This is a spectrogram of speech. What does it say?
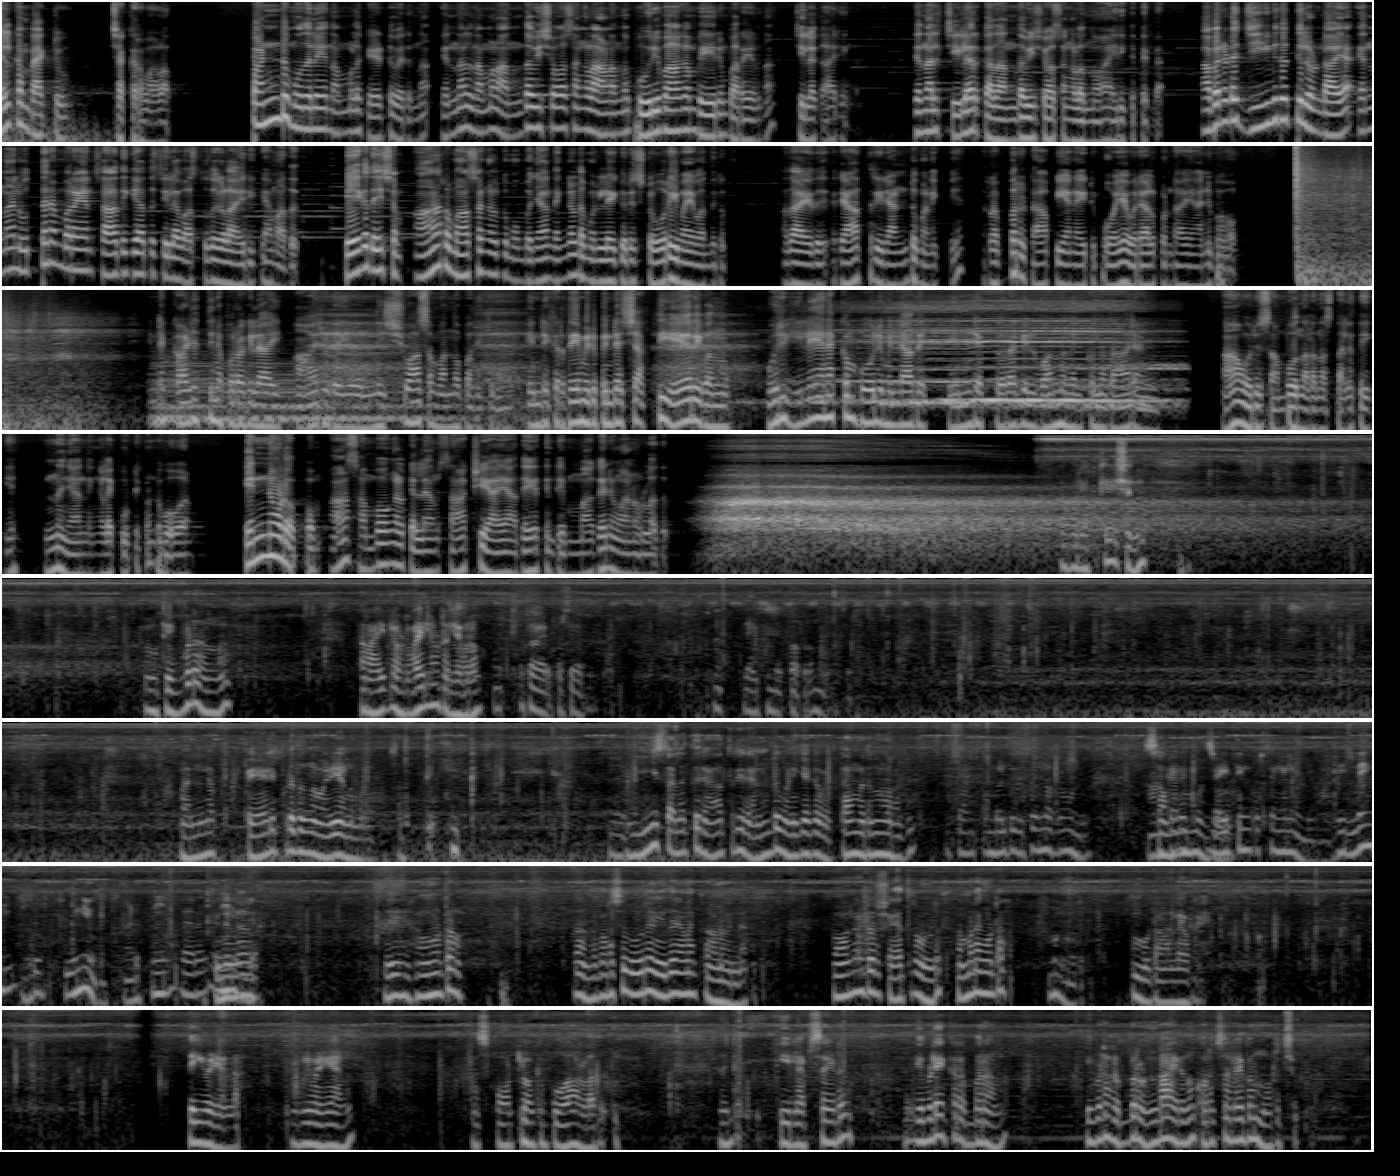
Welcome back to ചക്രവാളം. പണ്ട് മുതലേ നമ്മൾ കേട്ടുവരുന്ന എന്നാൽ നമ്മൾ അന്ധവിശ്വാസങ്ങളാണെന്ന് ഭൂരിഭാഗം പേരും പറയുന്ന ചില കാര്യങ്ങൾ. എന്നാൽ ചിലർക്ക് അത് അന്ധവിശ്വാസങ്ങളൊന്നും ആയിരിക്കത്തില്ല. അവരുടെ ജീവിതത്തിലുണ്ടായ എന്നാൽ ഉത്തരം പറയാൻ സാധിക്കാത്ത ചില വസ്തുതകളായിരിക്കാം അത്. ഏകദേശം ആറ് മാസങ്ങൾക്ക് മുമ്പ് ഞാൻ നിങ്ങളുടെ മുന്നിലേക്ക് ഒരു സ്റ്റോറിയുമായി വന്നിരുന്നു. അതായത് രാത്രി രണ്ട് മണിക്ക് റബ്ബർ ടാപ്പ് ചെയ്യാനായിട്ട് പോയ ഒരാൾക്കുണ്ടായ അനുഭവം. എന്റെ കഴുത്തിന് പുറകിലായി ആരുടെയോ നിശ്വാസം വന്നു പതിക്കുന്നു. എന്റെ ഹൃദയമിടിപ്പിന്റെ ശക്തി ഏറി വന്നു. ഒരു ഇലയനക്കം പോലുമില്ലാതെ എന്റെ പിറകിൽ വന്നു നിൽക്കുന്നത് ആരാണ്? ആ ഒരു സംഭവം നടന്ന സ്ഥലത്തേക്ക് ഇന്ന് ഞാൻ നിങ്ങളെ കൂട്ടിക്കൊണ്ടുപോവാണ് എന്നോടൊപ്പം ആ സംഭവങ്ങൾക്കെല്ലാം സാക്ഷിയായ അദ്ദേഹത്തിന്റെ മകനുമാണുള്ളത്. നമുക്ക് ഇവിടെ നിന്ന് റൈറ്റിലോട്ട് റൈറ്റിലോട്ടല്ലേ ബ്രോ? താഴെ കുറച്ച് ലൈറ്റിന്റെ കുറച്ച്. നല്ല പേടിപ്പെടുത്തുന്ന വഴിയാണ് ബ്രോ സത്യം. ഈ സ്ഥലത്ത് രാത്രി രണ്ട് മണിക്കൊക്കെ വെട്ടാൻ വരുന്ന പറഞ്ഞു ഇപ്പം അമ്പലത്തിൽ ഉത്സവം നടക്കുന്നുണ്ട്. സംഭവം ലൈറ്റിംഗ് കുറച്ചെങ്കിലും ഉണ്ട്. അതില്ലെങ്കിൽ ഒരു ശൂന്യവും അടുത്തുനിന്ന് വേറെ പിന്നില്ല അങ്ങോട്ടോ. എന്നാ കുറച്ച് ദൂരം ഇത് കണക്കാണ് പിന്നെ ഓൺലൈനായിട്ട് ഒരു ക്ഷേത്രമുണ്ട്. നമ്മുടെ അങ്ങോട്ടാ? മുമ്പോട്ടാണല്ലേ ഓക്കെ. ഈ വഴിയുണ്ടോ ഈ വഴിയാണ് സ്പോട്ടിലൊക്കെ പോകാനുള്ളത് ഇതിന്റെ ഈ ലെഫ്റ്റ് സൈഡ് ഇവിടെയൊക്കെ റബ്ബറാണ്. ഇവിടെ റബ്ബർ ഉണ്ടായിരുന്നു. കുറച്ച് സ്ഥലം ഇപ്പം മുറിച്ചു.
